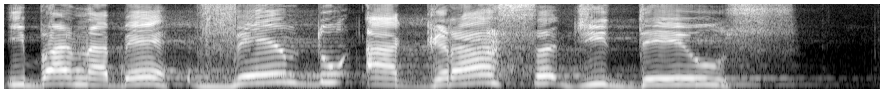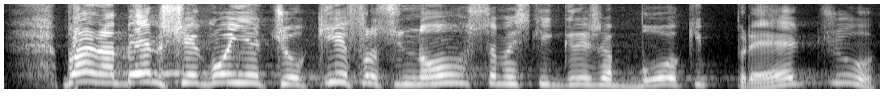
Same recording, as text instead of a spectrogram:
e Barnabé, vendo a graça de Deus, Barnabé chegou em Antioquia e falou assim: Nossa, mas que igreja boa, que prédio.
